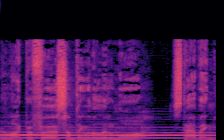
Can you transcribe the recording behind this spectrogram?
Well, I'd prefer something with a little more stabbing.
